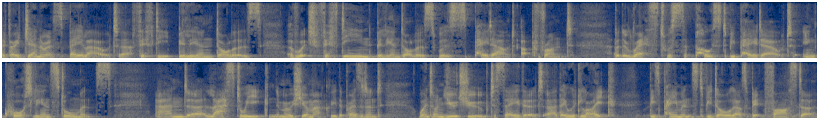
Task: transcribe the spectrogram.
a very generous bailout, uh, $50 billion, of which $15 billion was paid out up front. But the rest was supposed to be paid out in quarterly installments. And uh, last week, Mauricio Macri, the president, went on YouTube to say that uh, they would like these payments to be doled out a bit faster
